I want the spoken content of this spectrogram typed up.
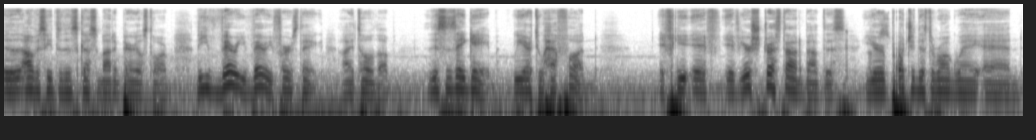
uh, obviously to discuss about Imperial Storm. The very very first thing I told them, this is a game. We are to have fun. If you if if you're stressed out about this, you're approaching this the wrong way, and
